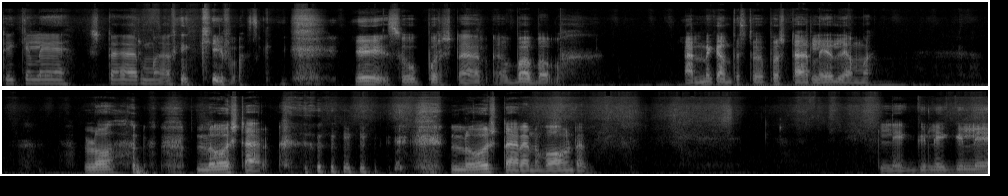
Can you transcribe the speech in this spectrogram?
టిక్లే స్టార్ మా వెంకీ బాస్కి. ఏ సూపర్ స్టార్. అబ్బా బాబా అన్నకి అంత సూపర్ స్టార్ లేదులే అమ్మా. లో లో స్టార్. లో స్టార్ అని బాగుంటుంది. లెగ్ లెగ్లే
